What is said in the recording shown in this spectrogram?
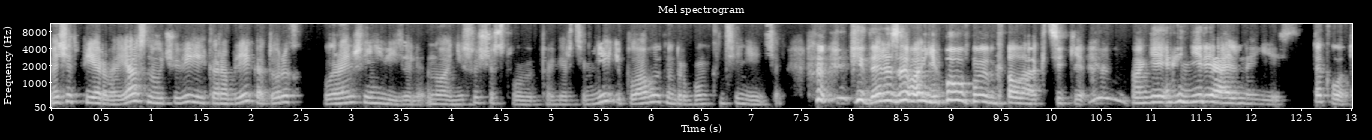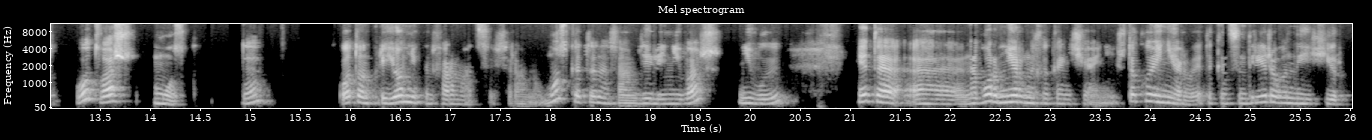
Значит, первое, я вас научу видеть кораблей, которых вы раньше не видели, но они существуют, поверьте мне, и плавают на другом континенте. И даже завоевывают галактики. Они, реально есть. Так вот, вот ваш мозг. Да? Вот он приемник информации все равно. Мозг это на самом деле не ваш, не вы. Это э, набор нервных окончаний. Что такое нервы? Это концентрированный эфир.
